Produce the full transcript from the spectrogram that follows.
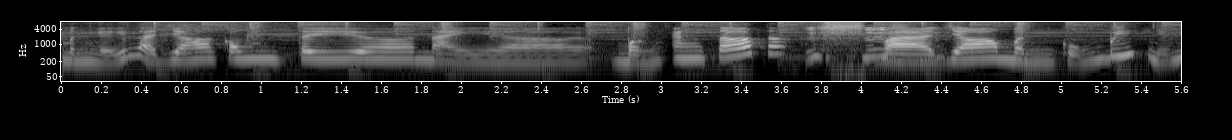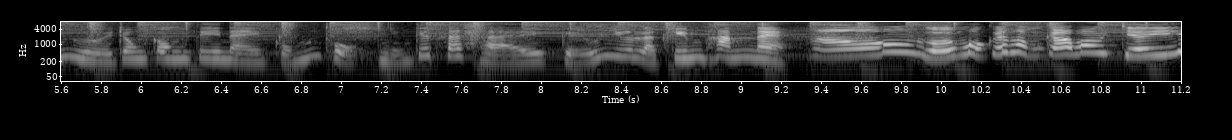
Mình nghĩ là do công ty ờ, này ờ, bận ăn tết á và do mình cũng biết những người trong công ty này cũng thuộc những cái thế hệ kiểu như là kim thanh nè. Không gửi một cái thông cáo báo chí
